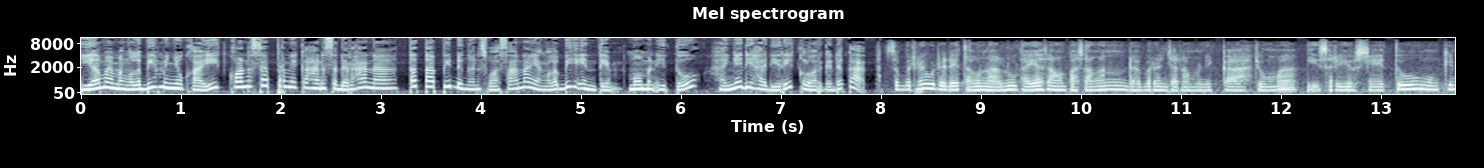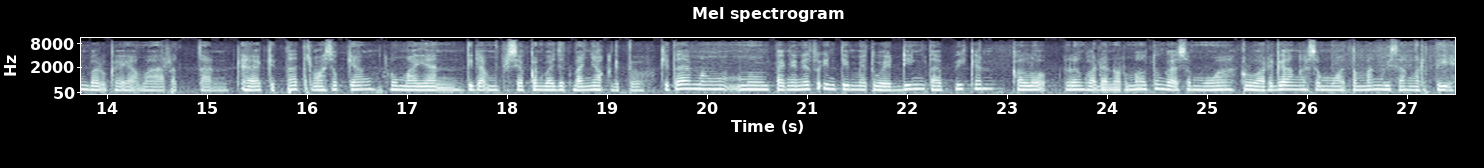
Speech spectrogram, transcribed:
ia memang lebih menyukai konsep pernikahan sederhana, tetapi dengan suasana yang lebih intim. Momen itu hanya dihadiri keluarga dekat. Sebenarnya udah dari tahun lalu, saya sama pasangan udah berencana menikah. Cuma seriusnya itu mungkin baru kayak Maretan. Eh, kita termasuk yang lumayan tidak mempersiapkan budget banyak gitu. Kita emang pengennya tuh intimate wedding, tapi kan kalau dalam keadaan normal tuh nggak semua keluarga, nggak semua teman bisa ngerti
